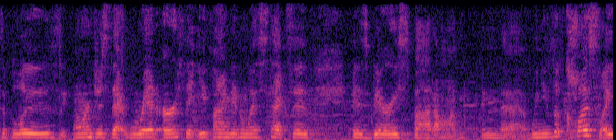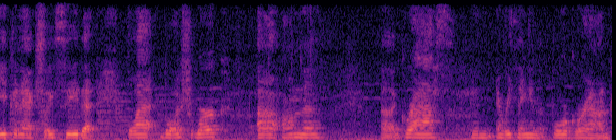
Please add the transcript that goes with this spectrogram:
The blues, the oranges, that red earth that you find in West Texas is very spot on. And uh, when you look closely, you can actually see that flat brush work uh, on the uh, grass and everything in the foreground,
